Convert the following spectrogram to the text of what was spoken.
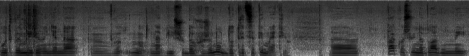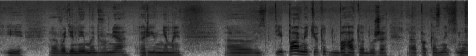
кут вимірювання на, ну, на більшу довжину до 30 метрів. Також він обладнаний і водяними двома рівнями. Е, І пам'яттю тут багато дуже е, показник, ну,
